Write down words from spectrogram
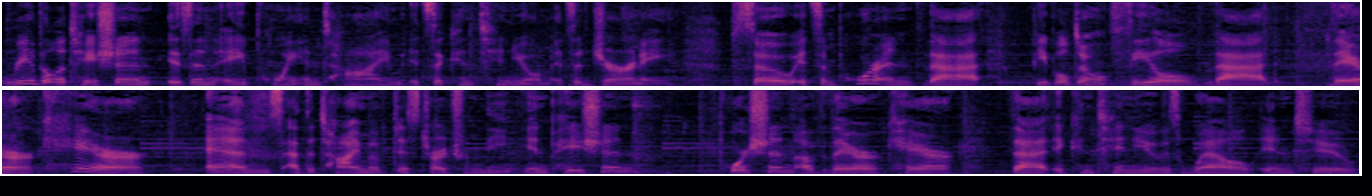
Rehabilitation isn't a point in time, it's a continuum, it's a journey. So it's important that people don't feel that their care ends at the time of discharge from the inpatient portion of their care that it continues well into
